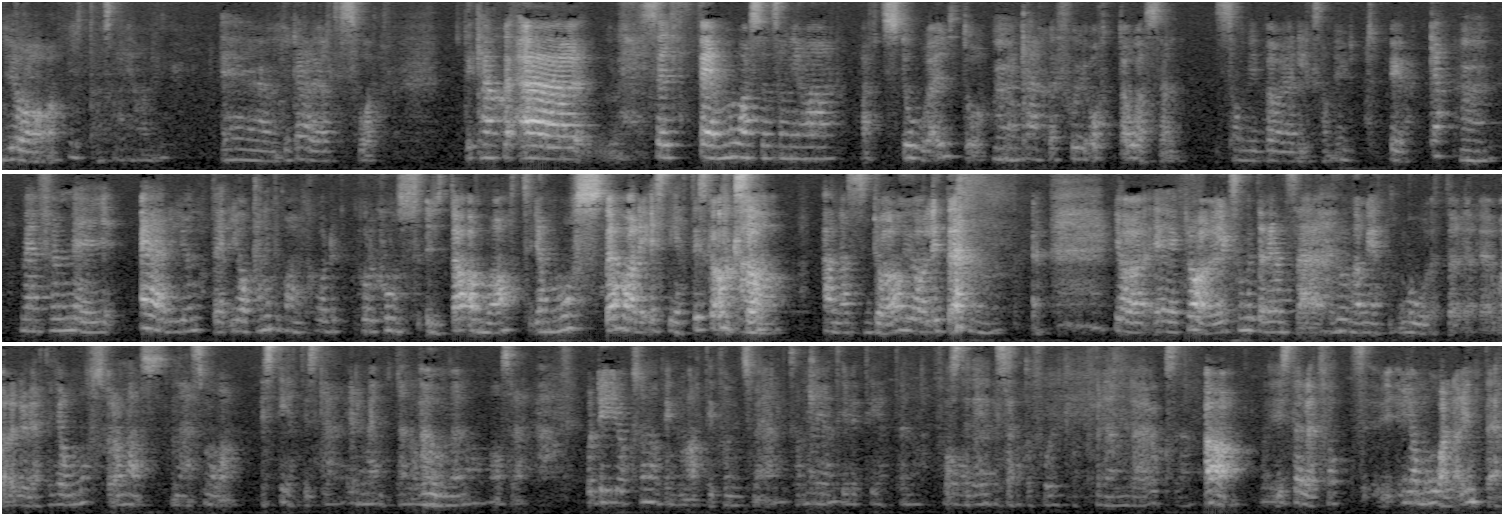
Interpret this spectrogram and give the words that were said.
Ja, ytan som vi har nu? Eh, det där är alltid svårt. Det kanske är, säg fem år sedan som vi har haft stora ytor. Mm. Men kanske sju, åtta år sedan som vi började liksom utöka. Men för mig är det ju inte, jag kan inte bara ha en produ- produktionsyta av mat. Jag måste ha det estetiska också. Ja. Annars dör jag lite. Jag eh, klarar liksom inte rensa 100 meter morötter eller vad det nu är. Jag måste ha de här, de här små estetiska elementen och rummen och, och sådär. Och det är ju också någonting som alltid funnits med. Liksom, Mm. kreativiteten och Fast det är formen, ett liksom. sätt att få utlopp för den där också. Ja, istället för att jag målar inte.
